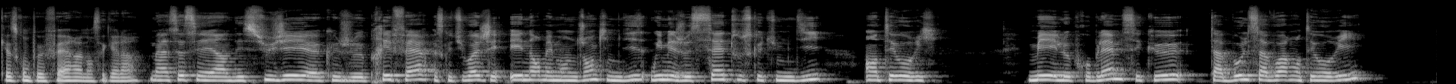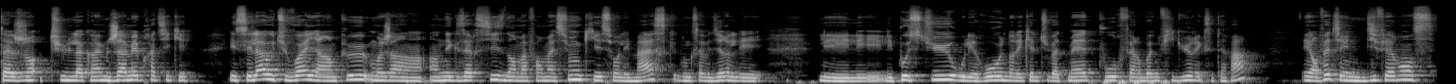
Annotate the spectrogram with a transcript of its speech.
Qu'est-ce qu'on peut faire dans ces cas-là? Bah ça c'est un des sujets euh, que je préfère parce que tu vois j'ai énormément de gens qui me disent oui mais je sais tout ce que tu me dis en théorie. Mais le problème c'est que t'as beau le savoir en théorie, t'as, tu l'as quand même jamais pratiqué. Et c'est là où tu vois il y a un peu, moi j'ai un, exercice dans ma formation qui est sur les masques, donc ça veut dire les les, les postures ou les rôles dans lesquels tu vas te mettre pour faire bonne figure, etc. Et en fait il y a une différence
